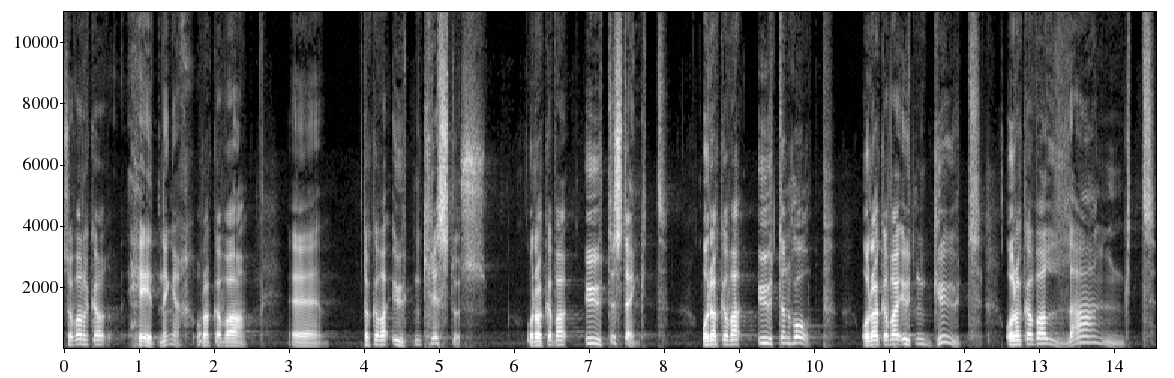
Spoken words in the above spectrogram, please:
så var dere hedninger, og dere var, eh, dere var uten Kristus. Og dere var utestengt, og dere var uten håp, og dere var uten Gud, og dere var langt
